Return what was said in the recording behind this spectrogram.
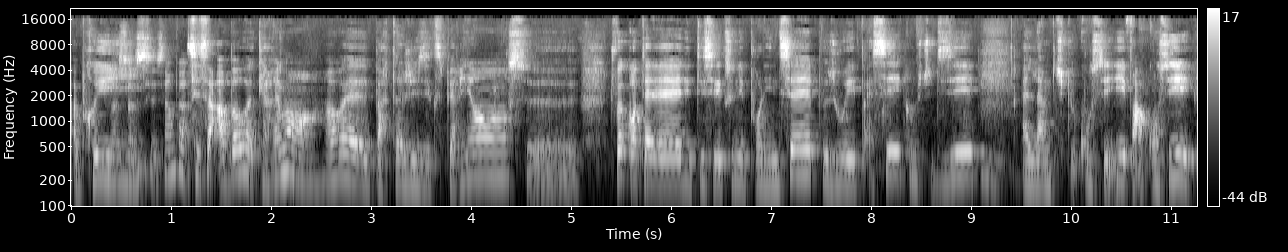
Après, Ah, ils- c'est sympa. c'est ça, ah bah ouais, carrément. hein. Ah ouais, partager les expériences. euh, Tu vois, quand elle, elle était sélectionnée pour l'INSEP, Zoé est passée, comme je te disais, Mm. elle l'a un petit peu conseillé, enfin conseillé,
